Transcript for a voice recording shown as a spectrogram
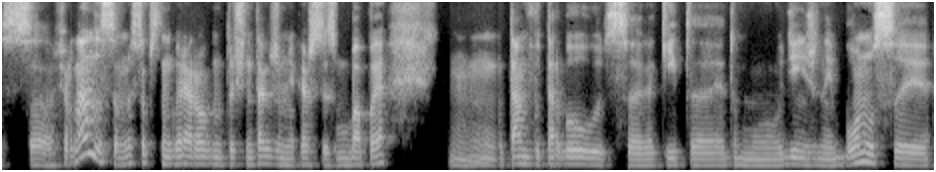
с Фернандесом, и, собственно говоря, ровно точно так же, мне кажется, с Мбаппе. Там выторговываются какие-то, я думаю, денежные бонусы,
